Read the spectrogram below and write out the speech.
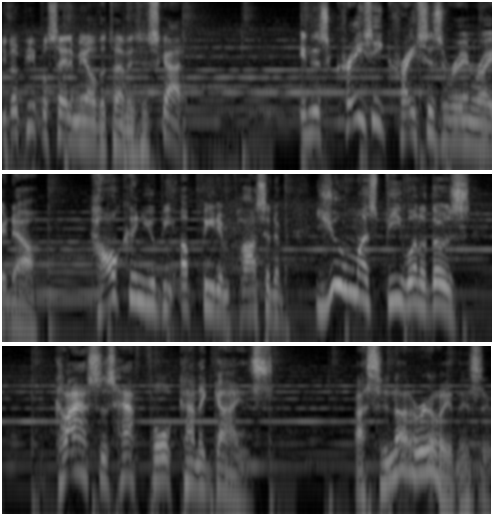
You know, people say to me all the time, they say, Scott, in this crazy crisis we're in right now, how can you be upbeat and positive? You must be one of those glasses half full kind of guys. I said, not really. They said,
